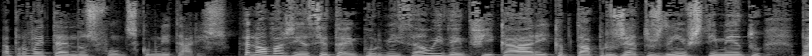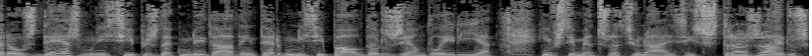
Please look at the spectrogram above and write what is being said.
aproveitando os fundos comunitários. A nova agência tem por missão identificar e captar projetos de investimento para os 10 municípios da comunidade intermunicipal da região de Leiria. Investimentos nacionais e estrangeiros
